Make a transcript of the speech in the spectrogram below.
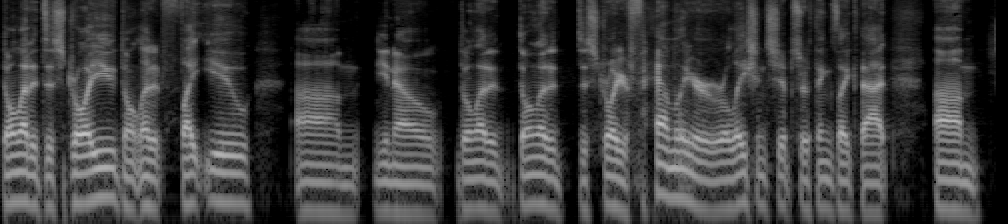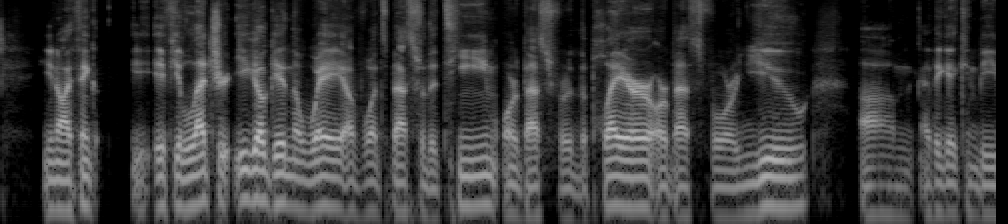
don't let it destroy you. Don't let it fight you. Um, you know, don't let it don't let it destroy your family or relationships or things like that. Um, you know, I think if you let your ego get in the way of what's best for the team or best for the player or best for you, um, I think it can be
